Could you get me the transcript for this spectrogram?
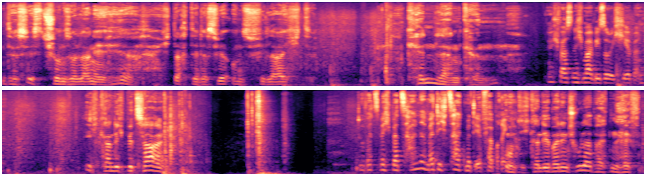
Das ist schon so lange her. Ich dachte, dass wir uns vielleicht kennenlernen können. Ich weiß nicht mal, wieso ich hier bin. Ich kann dich bezahlen. Du willst mich bezahlen, damit ich Zeit mit dir verbringe. Und ich kann dir bei den Schularbeiten helfen.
